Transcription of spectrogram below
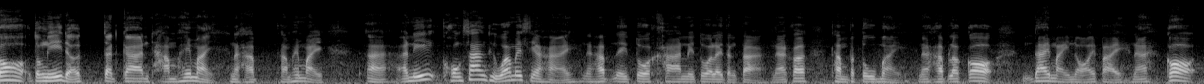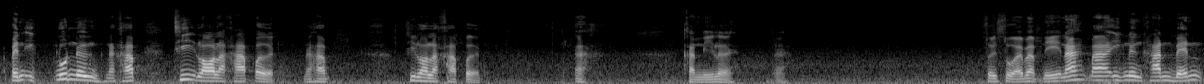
ก็ตรงนี้เดี๋ยวจัดการทำให้ใหม่นะครับทำให้ใหม่อ่าอันนี้โครงสร้างถือว่าไม่เสียหายนะครับในตัวคานในตัวอะไรต่างๆนะก็ทำประตูใหม่นะครับแล้วก็ได้ใหม่น้อยไปนะก็เป็นอีกรุ่นหนึ่งนะครับที่รอราคาเปิด นะครับ ที่รอราคาเปิดอะคันนี้เลยนะสวยๆ แบบนี้นะ มาอีกหนึ่งคันเบนซ์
